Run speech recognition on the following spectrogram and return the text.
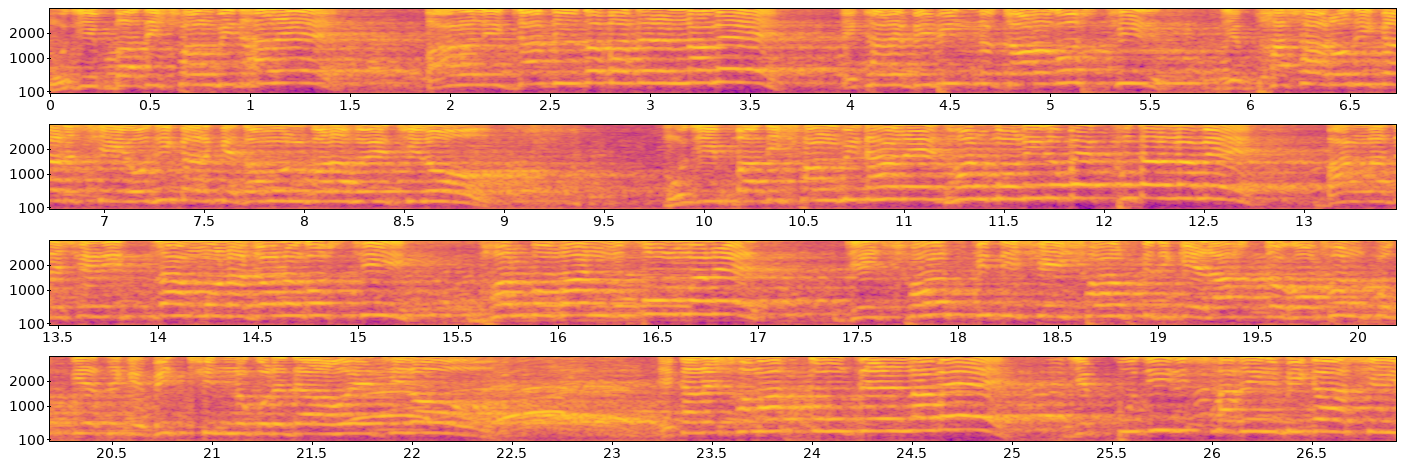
মুজিববাদী সংবিধানে বাঙালি জাতীয়তাবাদের নামে এখানে বিভিন্ন জনগোষ্ঠীর যে ভাষার অধিকার, সেই অধিকারকে দমন করা হয়েছিল। মুজিববাদী সংবিধানে ধর্ম নিরপেক্ষতার নামে বাংলাদেশের ইসলাম মনা জনগোষ্ঠী ধর্মবান মুসলমানের যে সংস্কৃতি, সেই সংস্কৃতিকে রাষ্ট্র গঠন প্রক্রিয়া থেকে বিচ্ছিন্ন করে দেওয়া হয়েছিল। এখানে সমাজতন্ত্রের নামে যে পুঁজির স্বাধীন বিকাশ, সেই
